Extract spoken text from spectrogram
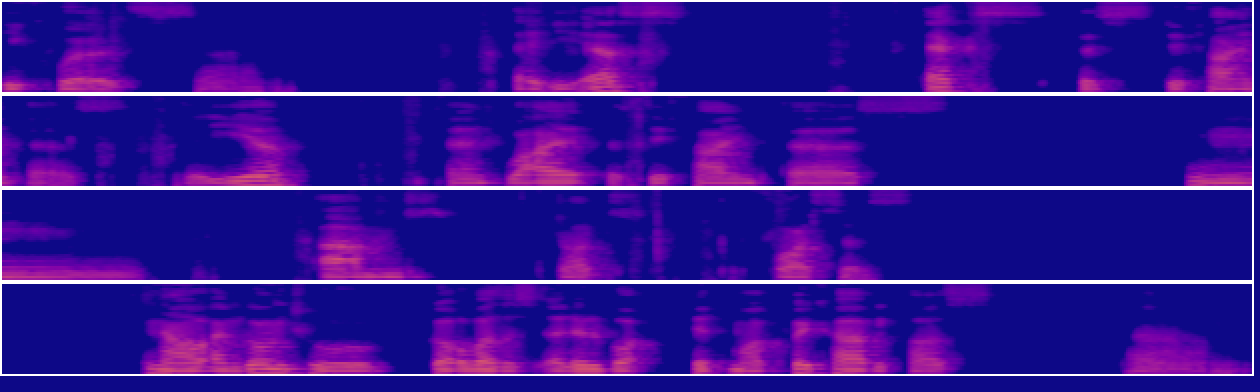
equals um, AES. X is defined as the year and Y is defined as mm, armed dot forces. Now I'm going to go over this a little bit more quicker because um,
